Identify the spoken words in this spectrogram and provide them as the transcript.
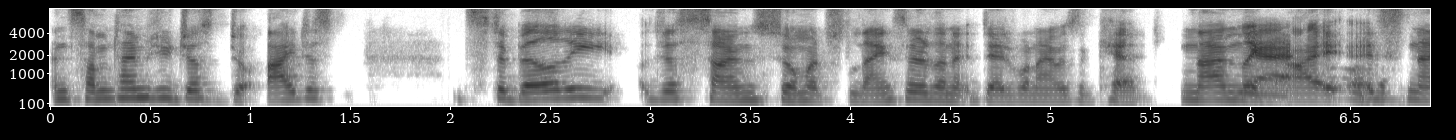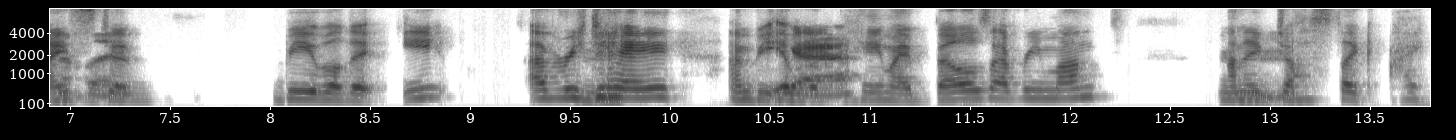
and sometimes you just do, I just, stability just sounds so much nicer than it did when I was a kid. And I'm like, Yeah, I, oh, it's nice to be able to eat every day Mhm. and be able Yeah. to pay my bills every month and i Mhm. just like i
